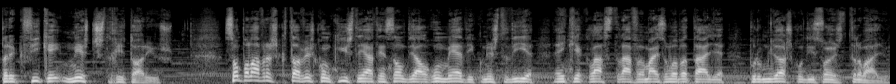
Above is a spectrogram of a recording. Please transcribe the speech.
para que fiquem nestes territórios. São palavras que talvez conquistem a atenção de algum médico neste dia em que a classe trava mais uma batalha por melhores condições de trabalho.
